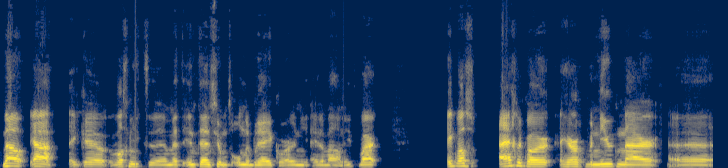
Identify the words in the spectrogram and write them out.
nou ja, ik uh, was niet uh, met intentie om te onderbreken hoor, niet, helemaal niet. Maar ik was eigenlijk wel heel erg benieuwd naar uh,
